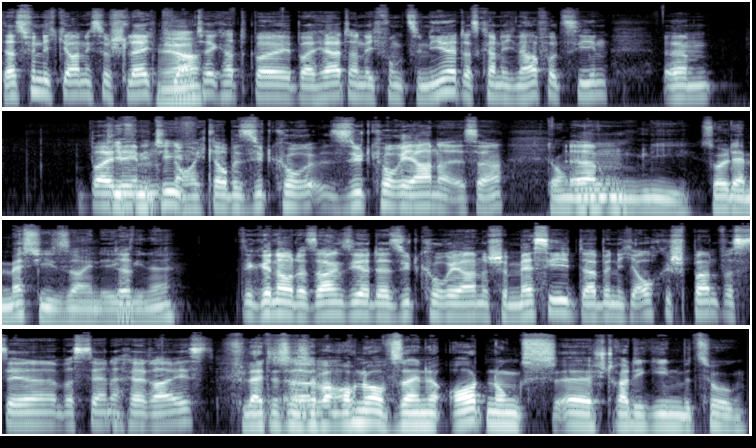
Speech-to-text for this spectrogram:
das finde ich gar nicht so schlecht. Ja. Piontek hat bei, bei Hertha nicht funktioniert, das kann ich nachvollziehen. Ähm, bei Definitiv. dem, oh, ich glaube, Südkore Südkoreaner ist er. Dong ähm, Lee. Soll der Messi sein irgendwie, ne? Genau, da sagen sie ja, der südkoreanische Messi. Da bin ich auch gespannt, was der, was der nachher reißt. Vielleicht ist das ähm, aber auch nur auf seine Ordnungsstrategien bezogen.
